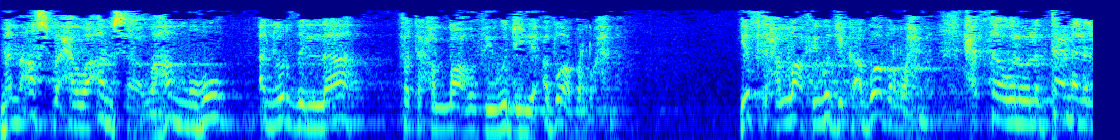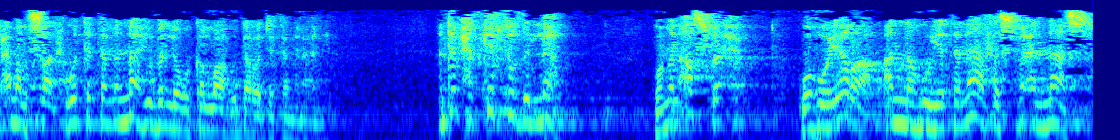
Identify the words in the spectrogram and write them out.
من أصبح وأمسى وهمه أن يرضي الله فتح الله في وجهه أبواب الرحمة. يفتح الله في وجهك أبواب الرحمة. حتى ولو لم تعمل العمل الصالح وتتمناه يبلغك الله درجة من عمل أن تبحث كيف ترضي الله؟ ومن أصبح وهو يرى أنه يتنافس مع الناس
